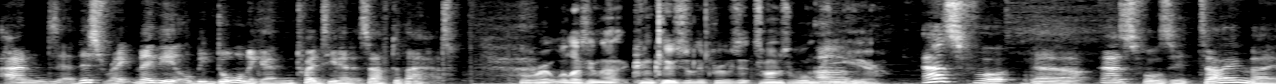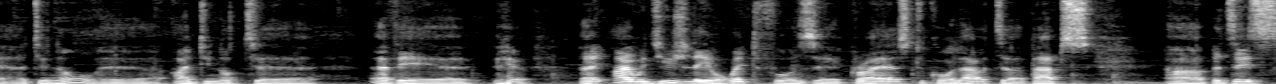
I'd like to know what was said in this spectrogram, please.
and at this rate, maybe it'll be dawn again twenty minutes after that. All right. Well, I think that conclusively proves it. Time's wonky Um, here. As for uh, as for the time, I uh, don't know. Uh, I do not uh, have a. I, I would usually wait for the criers to call out. Uh, perhaps, uh, but there's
